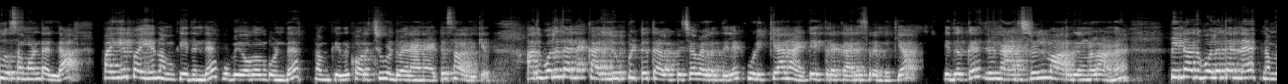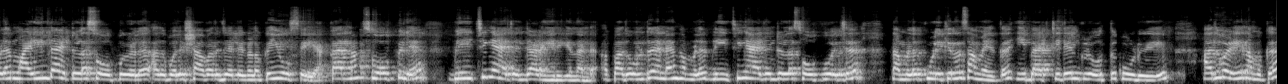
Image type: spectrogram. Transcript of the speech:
ദിവസം കൊണ്ടല്ല പയ്യെ പയ്യെ നമുക്ക് ഇതിന്റെ ഉപയോഗം കൊണ്ട് നമുക്ക് ഇത് കുറച്ചു കൊണ്ടുവരാനായിട്ട് സാധിക്കും. അതുപോലെ തന്നെ കല്ലുപ്പിട്ട് തിളപ്പിച്ച വെള്ളത്തിൽ കുളിക്കാനായിട്ട് ഇത്തരക്കാരെ ശ്രമിക്കുക. ഇതൊക്കെ ഒരു നാച്ചുറൽ മാർഗങ്ങളാണ്. പിന്നെ അതുപോലെ തന്നെ നമ്മൾ മൈൽഡ് ആയിട്ടുള്ള സോപ്പുകൾ അതുപോലെ ഷവർ ജെല്ലുകളൊക്കെ യൂസ് ചെയ്യുക കാരണം സോപ്പിൽ ബ്ലീച്ചിങ് ഏജന്റ് അടങ്ങിയിരിക്കുന്നുണ്ട്. അപ്പൊ അതുകൊണ്ട് തന്നെ നമ്മൾ ബ്ലീച്ചിങ് ഏജന്റ് ഉള്ള സോപ്പ് വെച്ച് നമ്മൾ കുളിക്കുന്ന സമയത്ത് ഈ ബാക്ടീരിയൽ ഗ്രോത്ത് കൂടുകയും അതുവഴി നമുക്ക്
